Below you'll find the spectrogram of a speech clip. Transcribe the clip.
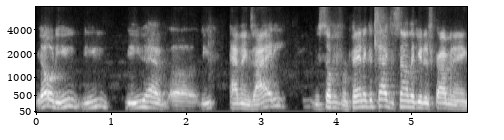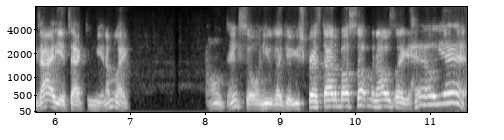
"Yo, do you do you do you have uh, do you have anxiety? You suffer from panic attacks? It sounds like you're describing an anxiety attack to me." And I'm like, "I don't think so." And he was like, "Yo, you stressed out about something?" And I was like, "Hell yeah!"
